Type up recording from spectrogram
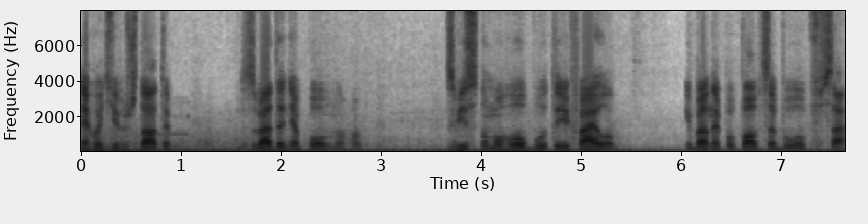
Не хотів ждати зведення повного. Звісно, могло бути і фейлом. Якби не попав, це було б все.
